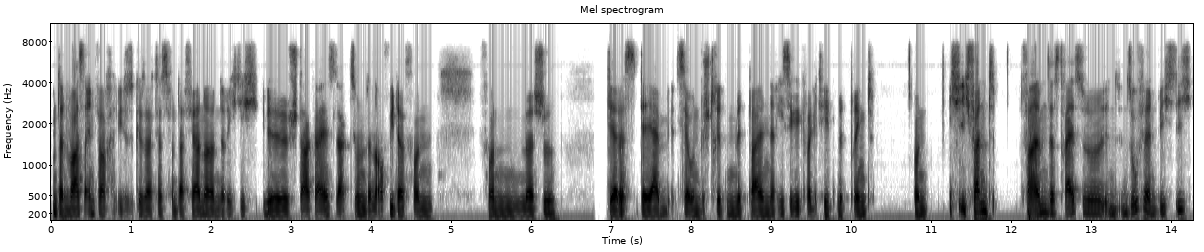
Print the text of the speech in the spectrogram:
Und dann war es einfach, wie du es gesagt hast, von da ferner eine richtig äh, starke Einzelaktion und dann auch wieder von, von Merschel der das, der ja sehr unbestritten mit Ballen eine riesige Qualität mitbringt. Und ich, ich fand vor allem das 3 zu 0 in, insofern wichtig,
